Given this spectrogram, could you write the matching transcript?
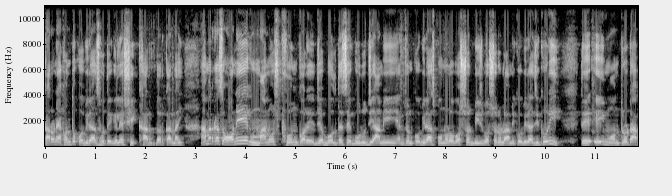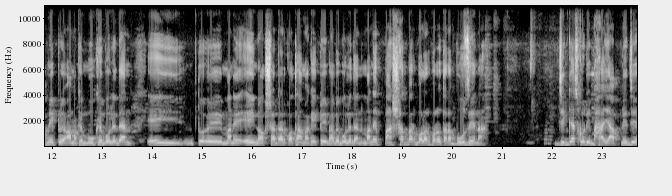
কারণ এখন তো কবিরাজ হতে গেলে শিক্ষার দরকার নাই। আমার কাছে অনেক মানুষ ফোন করে যে বলতেছে, গুরুজি, আমি একজন কবিরাজ, পনেরো বছর, বিশ বছর হলো আমি কবিরাজি করি। তো এই মন্ত্রটা আপনি একটু আমাকে মুখে বলে দেন। এই তো মানে এই নকশাটার কথা আমাকে একটু এইভাবে বলে দেন। মানে পাঁচ সাতবার বলার পরেও তারা বোঝে না। জিজ্ঞাস করি, ভাই, আপনি যে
